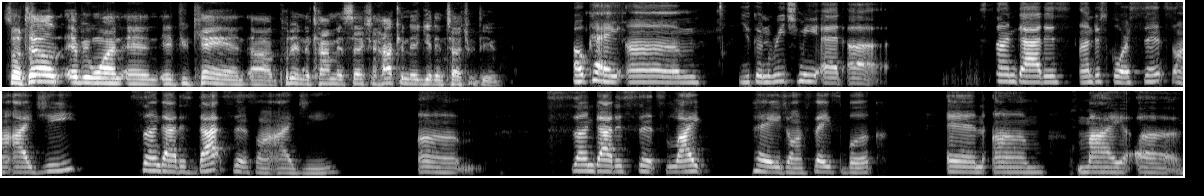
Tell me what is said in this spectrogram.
So tell everyone, and if you can, uh, put it in the comment section. How can they get in touch with you? Okay, um, you can reach me at uh, Sun Goddess underscore sense on IG, Sun Goddess dot sense on IG, um, Sun Goddess Sense like page on Facebook, and um, my uh,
